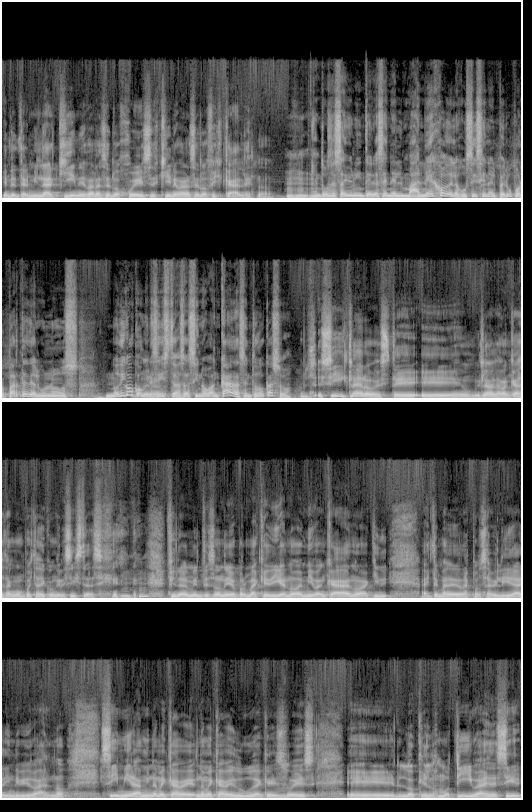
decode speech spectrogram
En determinar quiénes van a ser los jueces, quiénes van a ser los fiscales, ¿no? Entonces hay un interés en el manejo de la justicia en el Perú por parte de algunos, no digo congresistas, sino bancadas en todo caso. Sí, claro, este, eh, claro, las bancadas están compuestas de congresistas. Finalmente son ellos, por más que digan, no, es mi bancada, no, aquí hay temas de responsabilidad individual individual, ¿no? Sí, mira, a mí no me cabe, no me cabe duda que eso es eh, lo que los motiva, es decir,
